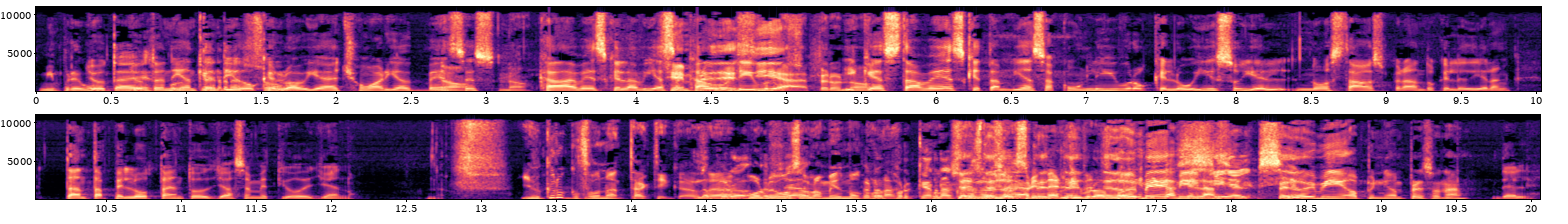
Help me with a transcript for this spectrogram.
Mi Yo, pregunta yo es, tenía ¿por qué entendido que lo había hecho varias veces, no. cada vez que él había Siempre sacado decía, libros. pero Y no. que esta vez que también sacó un libro que lo hizo y él no estaba esperando que le dieran tanta pelota, entonces ya se metió de lleno. Yo creo que fue una táctica. O No, sea, pero, o volvemos sea, a lo mismo pero con la- ¿por qué razón? Desde O sea, el primer te- libro te de doy mi- política mi- que la- si si el- el- si te el- doy mi opinión personal. Dele.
